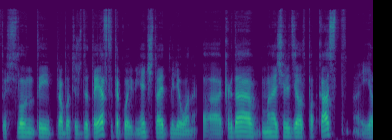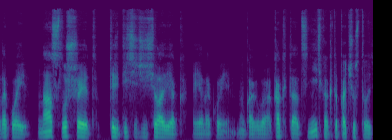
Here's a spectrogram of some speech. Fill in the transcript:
то есть, условно, ты работаешь в DTF, ты такой, меня читают миллионы. А когда мы начали делать подкаст, я такой, нас слушает 3000 человек. Я такой, ну, как бы, как это оценить, как это почувствовать?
